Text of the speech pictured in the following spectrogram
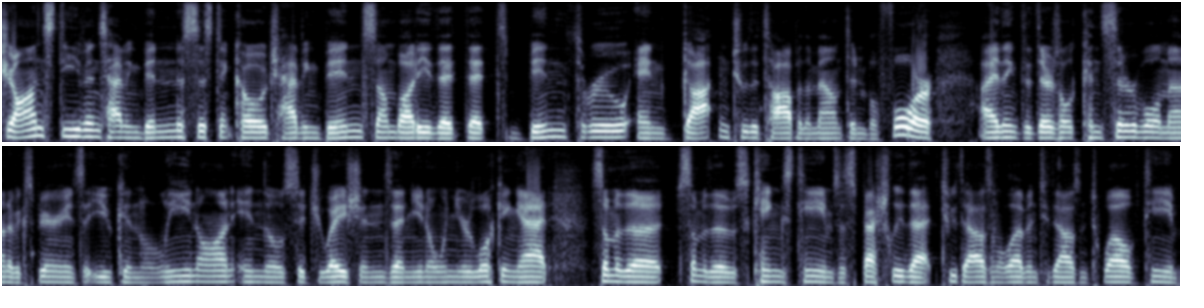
John Stevens, having been an assistant coach, having been somebody that, that's been through and gotten to the top of the mountain before, I think that there's a considerable amount of experience that you can lean on in those situations. And you know, when you're looking at some of the some of those Kings teams, especially that 2011, 2012 team,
